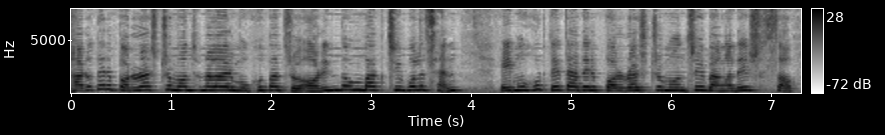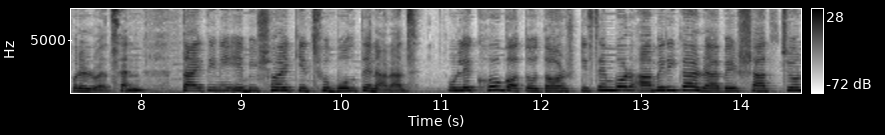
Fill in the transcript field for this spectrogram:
ভারতের পররাষ্ট্র মন্ত্রণালয়ের মুখপাত্র অরিন্দম বাগচি বলেছেন, এই মুহূর্তে তাদের পররাষ্ট্রমন্ত্রী বাংলাদেশ সফরে রয়েছেন। তাই তিনি এ বিষয়ে কিছু বলতে নারাজ। উল্লেখ্য, গত দশ ডিসেম্বর আমেরিকা র্যাবের সাতজন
